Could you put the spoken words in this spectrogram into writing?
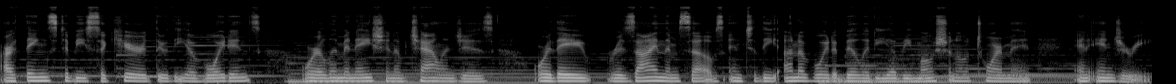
are things to be secured through the avoidance or elimination of challenges, or they resign themselves into the unavoidability of emotional torment and injury.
